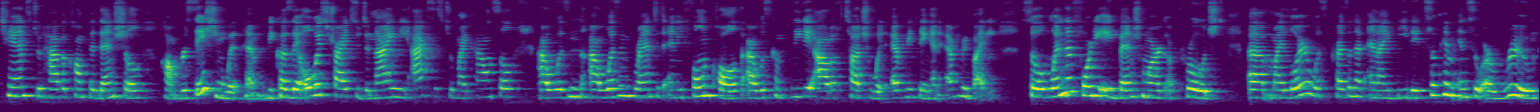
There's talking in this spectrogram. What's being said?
chance to have a confidential conversation with him because they always tried to deny me access to my counsel. I wasn't I wasn't granted any phone calls. I was completely out of touch with everything and everybody. So when the 48 benchmark approached, uh, my lawyer was present at NIB. They took him into a room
